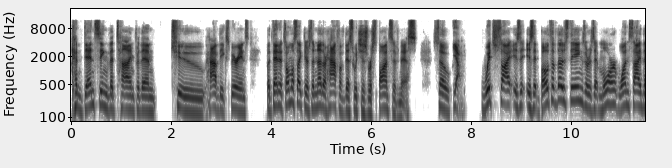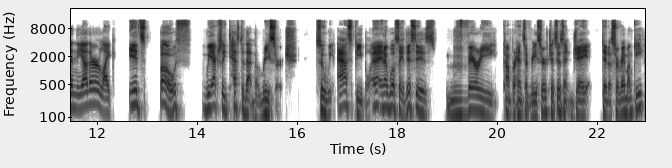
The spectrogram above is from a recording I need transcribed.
condensing the time for them to have the experience but then it's almost like there's another half of this which is responsiveness so Yeah. which side is it is it both of those things or is it more one side than the other like It's both. We actually tested that in the research. So we asked people, and I, and I will say this is very comprehensive research. This isn't Jay did a survey monkey.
